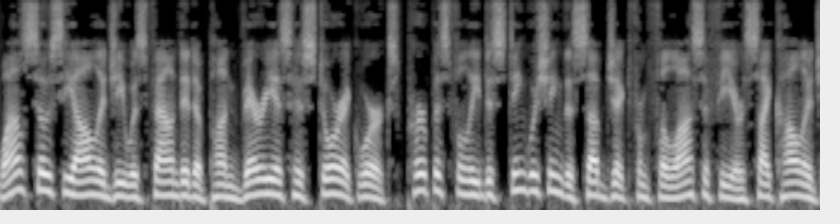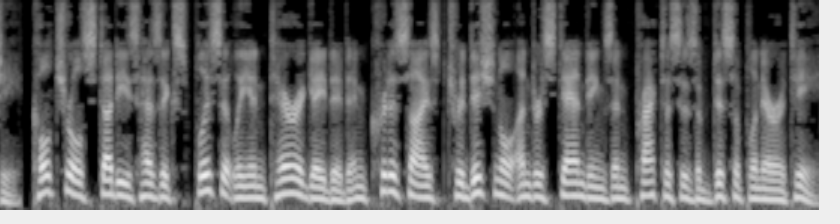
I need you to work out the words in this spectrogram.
While sociology was founded upon various historic works purposefully distinguishing the subject from philosophy or psychology, cultural studies has explicitly interrogated and criticized traditional understandings and practices of disciplinarity.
